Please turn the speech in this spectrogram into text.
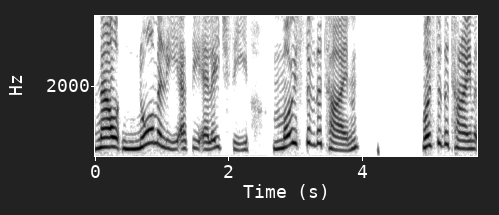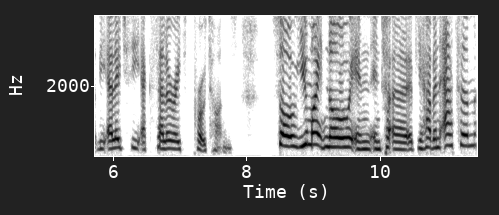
Now, normally at the LHC, most of the time, most of the time, the LHC accelerates protons. So you might know in, in uh, if you have an atom,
